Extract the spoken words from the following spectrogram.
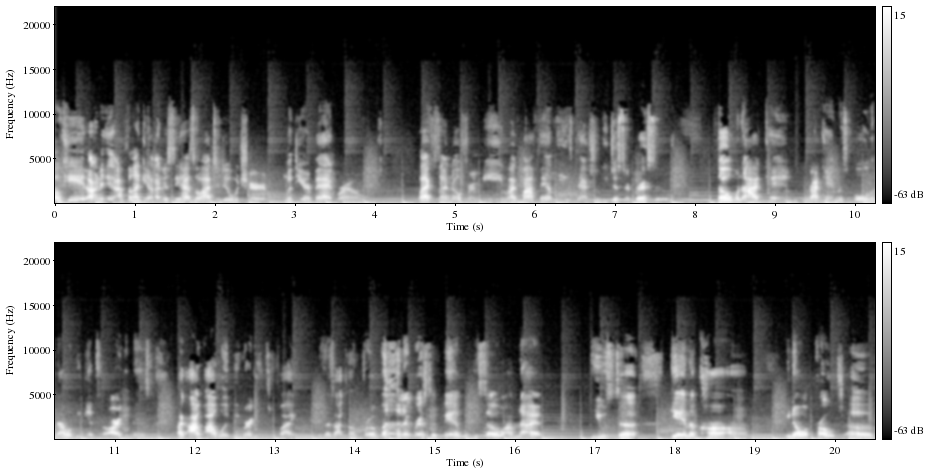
okay. I feel like it honestly has a lot to do with your with your background. Like, cause I know for me, like my family is naturally just aggressive. So when I came when I came to school and I would begin to arguments, like I, I would be ready to fight because I come from an aggressive family. So I'm not used to getting a calm you know, approach of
